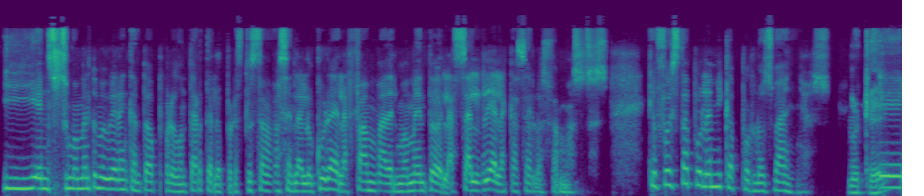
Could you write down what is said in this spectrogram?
Y en su momento me hubiera encantado preguntártelo, pero tú estabas en la locura de la fama del momento de la salida de la casa de los famosos, que fue esta polémica por los baños. Ok. Eh,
